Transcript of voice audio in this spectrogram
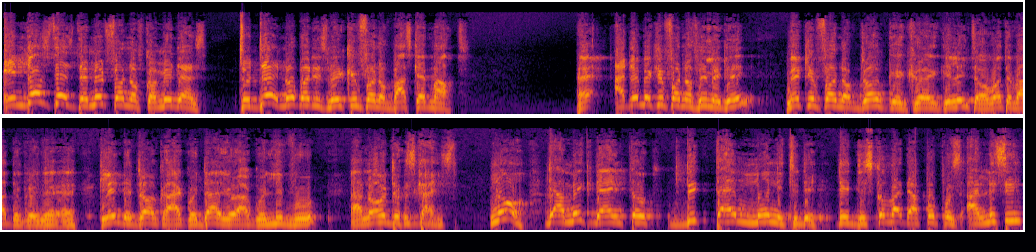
in those days they made fun of comedians. Today nobody's making fun of basket mouth. Eh? Are they making fun of him again? Making fun of drunk uh, whatever uh, clean the drunk, I go die, you, I go live, you, and all those guys. No, they are making they are into big time money today. They discover their purpose and listen,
